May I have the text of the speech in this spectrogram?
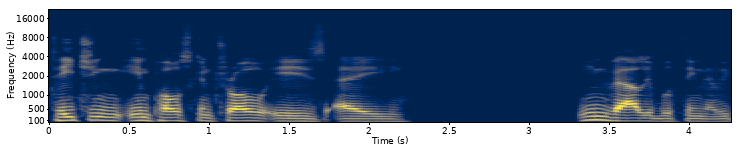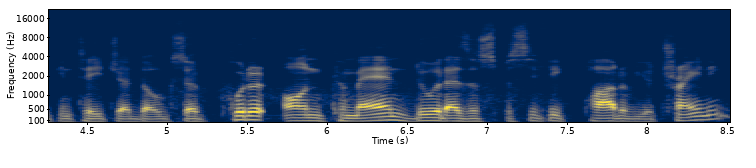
teaching impulse control is a invaluable thing that we can teach our dogs. So put it on command, do it as a specific part of your training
